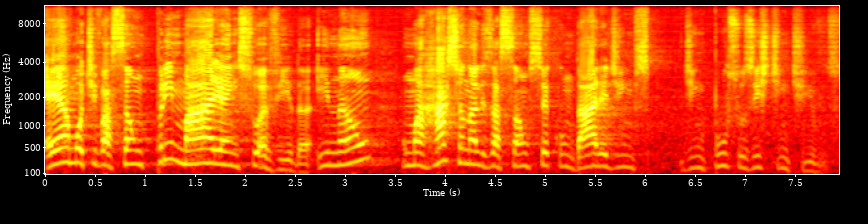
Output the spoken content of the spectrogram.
é a motivação primária em sua vida e não uma racionalização secundária de, de impulsos instintivos.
